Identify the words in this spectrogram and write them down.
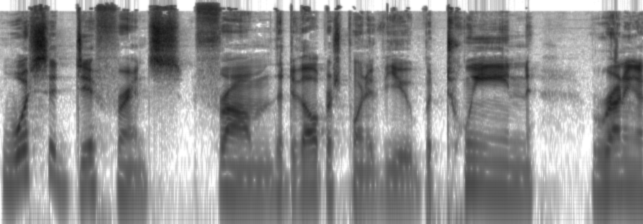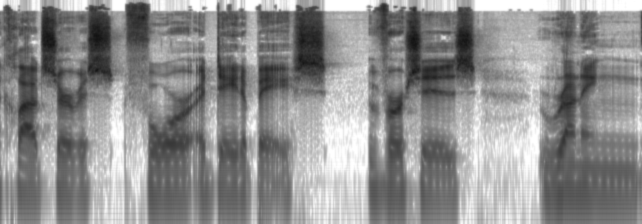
What's the difference from the developer's point of view between running a cloud service for a database versus running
